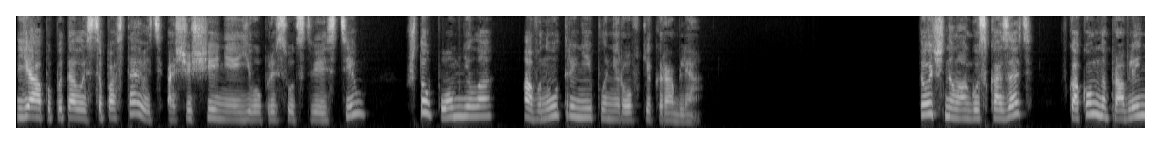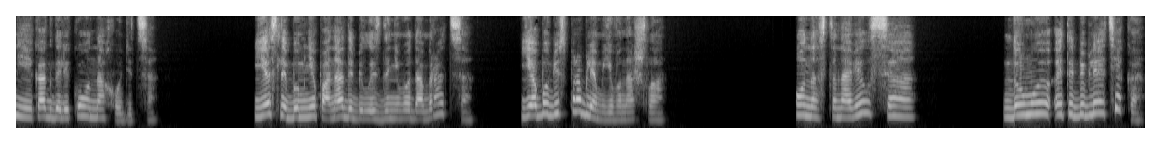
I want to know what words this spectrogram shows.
Я попыталась сопоставить ощущение его присутствия с тем, что помнила о внутренней планировке корабля. Точно могу сказать, в каком направлении и как далеко он находится. Если бы мне понадобилось до него добраться, я бы без проблем его нашла. Он остановился... Думаю, это библиотека.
